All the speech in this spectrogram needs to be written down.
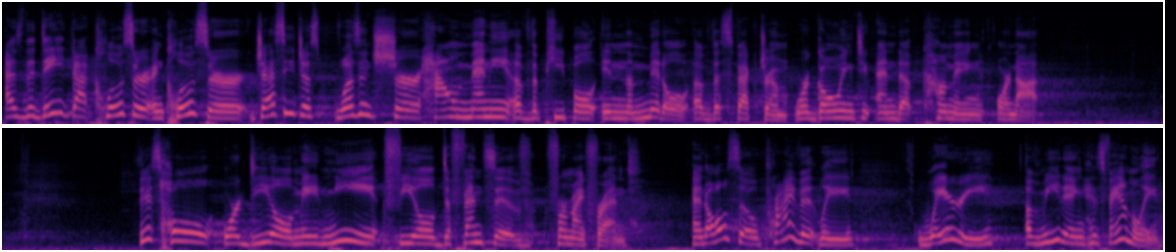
As the date got closer and closer, Jesse just wasn't sure how many of the people in the middle of the spectrum were going to end up coming or not. This whole ordeal made me feel defensive for my friend and also privately wary of meeting his family.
